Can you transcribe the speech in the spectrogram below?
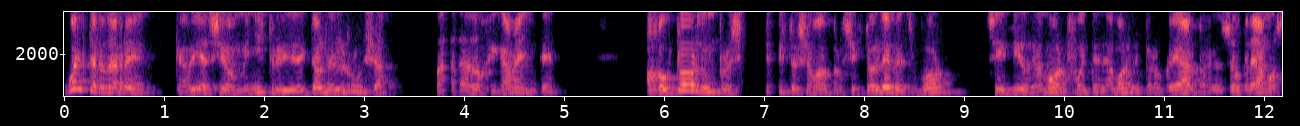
Walter Darré, que había sido ministro y director del RUYA, paradójicamente, autor de un proyecto llamado Proyecto Lebensborn, sí, Dios de amor, fuentes de amor, de procrear para que nosotros creamos,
